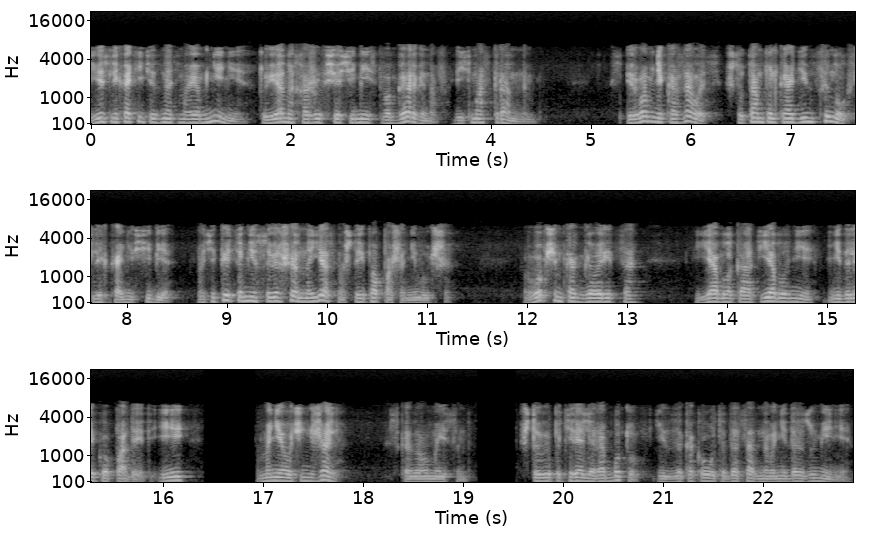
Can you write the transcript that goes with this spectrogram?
Если хотите знать мое мнение, то я нахожу все семейство Гарвинов весьма странным. Сперва мне казалось, что там только один сынок слегка не в себе, но теперь-то мне совершенно ясно, что и папаша не лучше. В общем, как говорится, Яблоко от яблони недалеко падает, и... Мне очень жаль, сказал Мейсон, что вы потеряли работу из-за какого-то досадного недоразумения.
